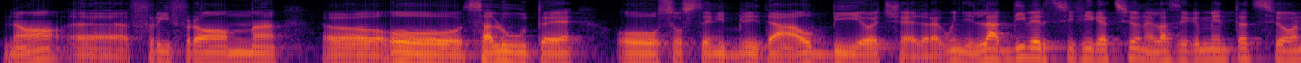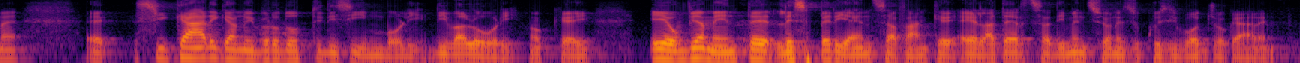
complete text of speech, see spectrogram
no? uh, free from uh, o salute o sostenibilità o bio, eccetera. Quindi la diversificazione la segmentazione eh, si caricano i prodotti di simboli, di valori, ok? E ovviamente l'esperienza anche, è la terza dimensione su cui si può giocare.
